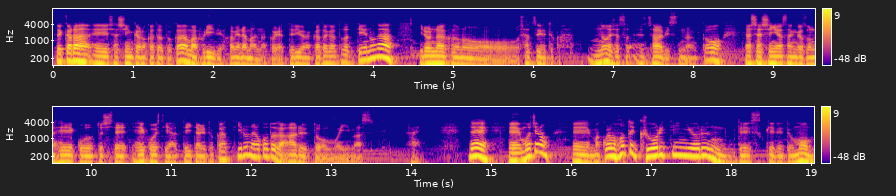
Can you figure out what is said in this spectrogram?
それから、えー、写真家の方とか、まあ、フリーでカメラマンなんかをやってるような方々っていうのが、いろんなその撮影とかのサービスなんかを写真屋さんがその並行として並行してやっていたりとかっていろんなことがあると思います。で、えー、もちろん、えーまあ、これも本当にクオリティによるんですけれども、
